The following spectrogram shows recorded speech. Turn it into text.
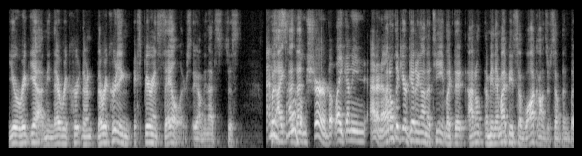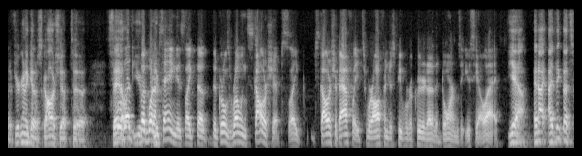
You're re- yeah. I mean they're recruit they're they're recruiting experienced sailors. Yeah, I mean that's just. I mean, I- some I- of that- them, sure, but like, I mean, I don't know. I don't think you're getting on a team like that. I don't. I mean, there might be some walk-ons or something, but if you're going to get a scholarship to sail, Well, that- you, but what you- I'm saying is like the the girls rowing scholarships, like scholarship athletes, were often just people recruited out of the dorms at UCLA. yeah, and I, I think that's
